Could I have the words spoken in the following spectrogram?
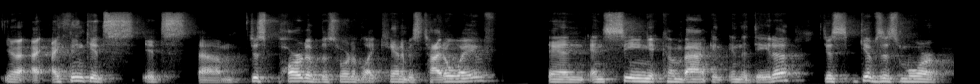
you know I, I think it's it's um, just part of the sort of like cannabis tidal wave, and and seeing it come back in, in the data just gives us more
